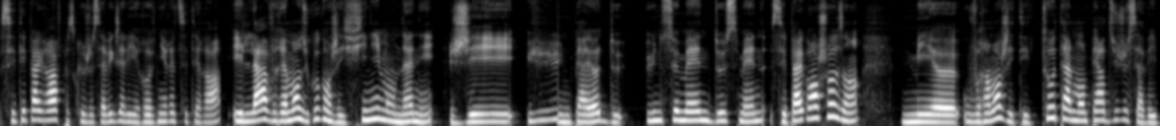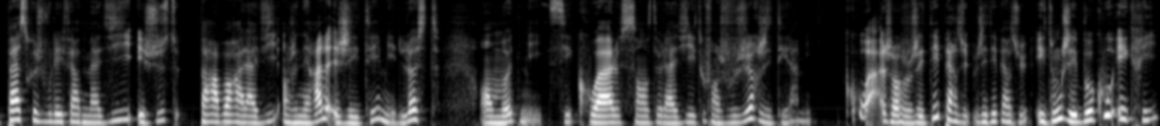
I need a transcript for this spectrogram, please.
c'était pas grave parce que je savais que j'allais y revenir, etc. Et là, vraiment, du coup, quand j'ai fini mon année, j'ai eu une période de une semaine, deux semaines. C'est pas grand chose, hein, mais euh, où vraiment j'étais totalement perdue. Je savais pas ce que je voulais faire de ma vie et juste par rapport à la vie en général, j'ai été mais lost en mode mais c'est quoi le sens de la vie et tout? Enfin, je vous jure, j'étais là, mais quoi? Genre j'étais perdue, j'étais perdue. Et donc j'ai beaucoup écrit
